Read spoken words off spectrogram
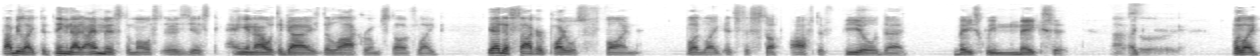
probably like the thing that I miss the most is just hanging out with the guys, the locker room stuff. Like, yeah, the soccer part was fun, but like it's the stuff off the field that basically makes it. Absolutely. Like, but like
